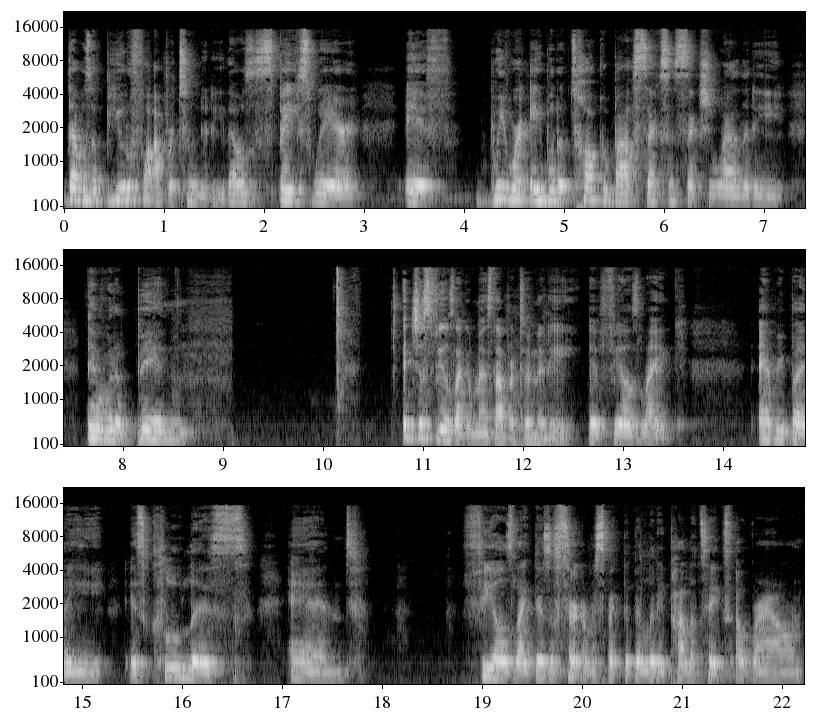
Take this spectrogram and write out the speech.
that was a beautiful opportunity. That was a space where if we were able to talk about sex and sexuality, there would have been it just feels like a missed opportunity. It feels like everybody is clueless and feels like there's a certain respectability politics around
